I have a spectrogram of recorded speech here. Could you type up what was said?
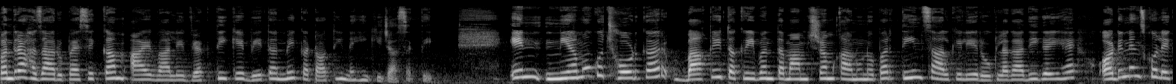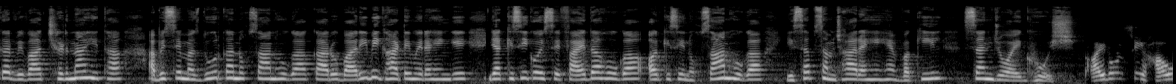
पंद्रह हज़ार रूपए से कम आय वाले व्यक्ति के वेतन में कटौती नहीं की जा सकती। इन नियमों को छोड़कर बाकी तकरीबन तमाम श्रम कानूनों पर तीन साल के लिए रोक लगा दी गई है। ऑर्डिनेंस को लेकर विवाद छिड़ना ही था। अब इससे मजदूर का नुकसान होगा, कारोबारी भी घाटे में रहेंगे, या किसी को इससे फ़ायदा होगा और किसी नुकसान होगा, ये सब समझा रहे हैं वकील Sanjoy Ghosh. I don't see how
